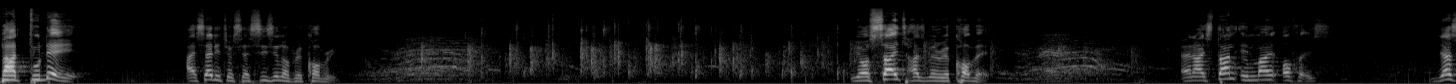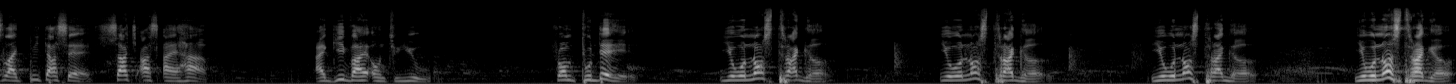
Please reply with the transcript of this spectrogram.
But today, I said it was a season of recovery. Your sight has been recovered. And I stand in my office, just like Peter said, such as I have, I give I unto you. From today, you will not struggle. You will not struggle. You will not struggle. You will not struggle.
